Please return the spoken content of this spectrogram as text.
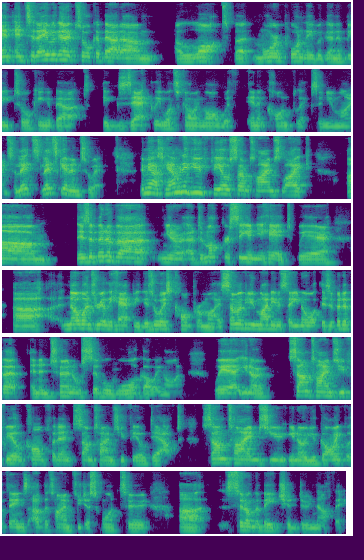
And, and today we're going to talk about um, a lot, but more importantly, we're going to be talking about exactly what's going on with inner conflicts in your mind. So let's let's get into it. Let me ask you, how many of you feel sometimes like um, there's a bit of a you know a democracy in your head where uh, no one's really happy. There's always compromise. Some of you might even say, you know what, there's a bit of a, an internal civil war going on where, you know, sometimes you feel confident, sometimes you feel doubt. Sometimes you, you know, you're going for things, other times you just want to uh, sit on the beach and do nothing.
